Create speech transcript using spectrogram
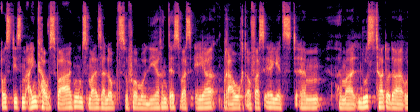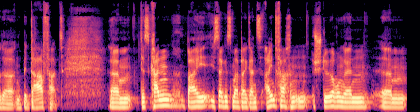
aus diesem Einkaufswagen, um es mal salopp zu formulieren, das, was er braucht, auf was er jetzt ähm, mal Lust hat oder, oder einen Bedarf hat. Ähm, das kann bei, ich sage es mal, bei ganz einfachen Störungen, ähm,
